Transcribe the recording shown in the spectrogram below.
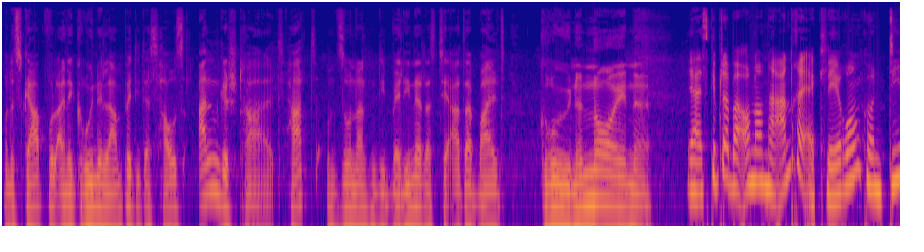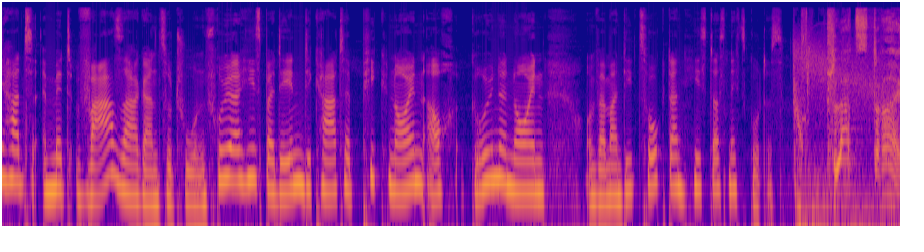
Und es gab wohl eine grüne Lampe, die das Haus angestrahlt hat. Und so nannten die Berliner das Theater bald Grüne Neune. Ja, es gibt aber auch noch eine andere Erklärung und die hat mit Wahrsagern zu tun. Früher hieß bei denen die Karte Pik 9 auch grüne 9 und wenn man die zog, dann hieß das nichts Gutes. Platz 3.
